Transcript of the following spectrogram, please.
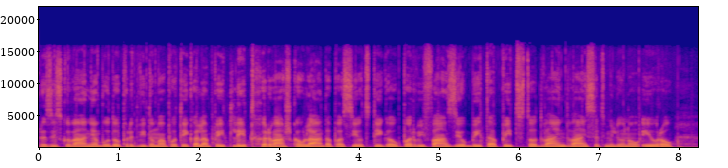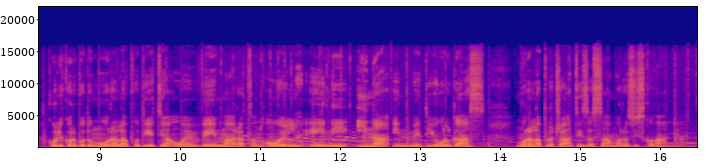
Raziskovanja bodo predvidoma potekala pet let, hrvaška vlada pa si od tega v prvi fazi obeta 522 milijonov evrov, kolikor bodo morala podjetja OMV, Marathon Oil, Eni, Ina in Mediol Gas morala plačati za samo raziskovanje.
